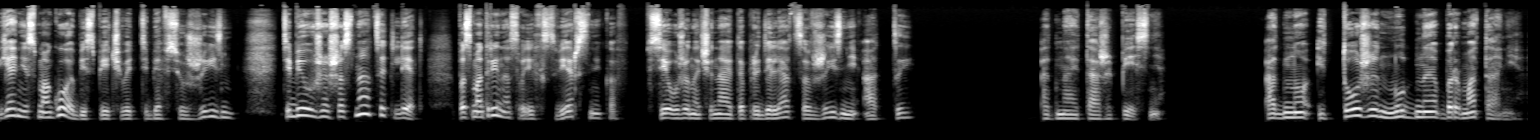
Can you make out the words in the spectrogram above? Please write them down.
Я не смогу обеспечивать тебя всю жизнь. Тебе уже 16 лет. Посмотри на своих сверстников. Все уже начинают определяться в жизни, а ты одна и та же песня. Одно и то же нудное бормотание.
